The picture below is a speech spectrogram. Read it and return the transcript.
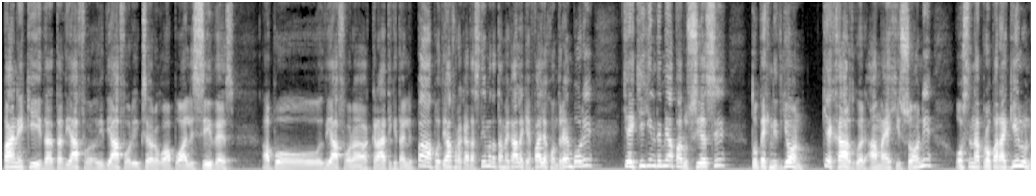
Πάνε εκεί τα, τα διάφοροι, οι διάφοροι, ξέρω εγώ, από αλυσίδες, από διάφορα κράτη κτλ. Από διάφορα καταστήματα, τα μεγάλα κεφάλαια χοντρέμποροι και εκεί γίνεται μια παρουσίαση των παιχνιδιών και hardware, άμα έχει η Sony, ώστε να προπαραγγείλουν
